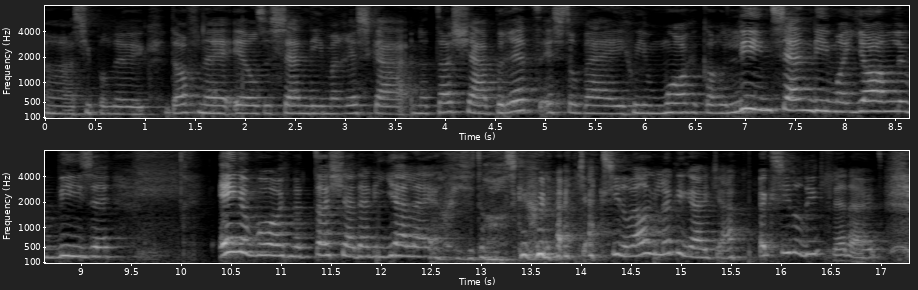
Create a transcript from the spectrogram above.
Uh, superleuk. Daphne, Ilse, Sandy, Mariska, Natasha, Britt is erbij. Goedemorgen, Carolien, Sandy, Marjan, Louise. Ingeborg, Natasja, Danielle. Oh, je ziet er hartstikke goed uit. Ik zie er wel gelukkig uit, ja. ik zie er niet fit uit.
